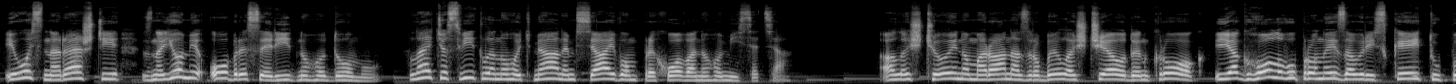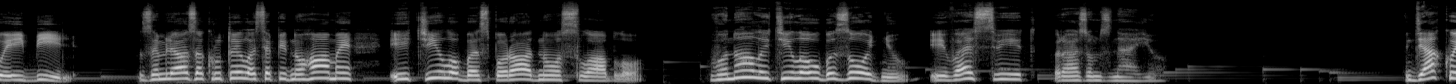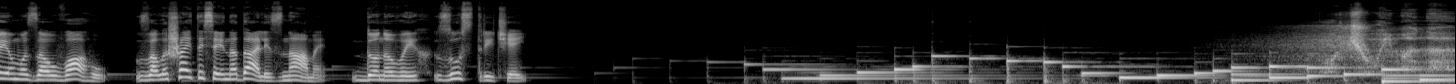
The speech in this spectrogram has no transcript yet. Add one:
І ось нарешті знайомі обриси рідного дому, ледь освітленого тьмяним сяйвом прихованого місяця. Але щойно Марана зробила ще один крок, як голову пронизав різкий тупий біль. Земля закрутилася під ногами, і тіло безпорадно ослабло. Вона летіла у безодню, і весь світ разом з нею. Дякуємо за увагу. Залишайтеся й надалі з нами. До нових зустрічей! Почуй мене.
